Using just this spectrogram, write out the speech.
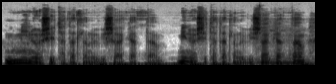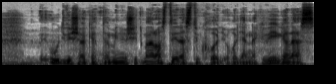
minősíthetetlenül viselkedtem. Minősíthetetlenül viselkedtem. Úgy viselkedtem minősít, már azt éreztük, hogy, hogy ennek vége lesz.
